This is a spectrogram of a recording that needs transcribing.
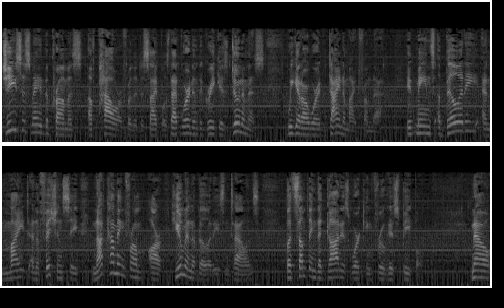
Jesus made the promise of power for the disciples. That word in the Greek is dunamis. We get our word dynamite from that. It means ability and might and efficiency, not coming from our human abilities and talents, but something that God is working through his people. Now,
